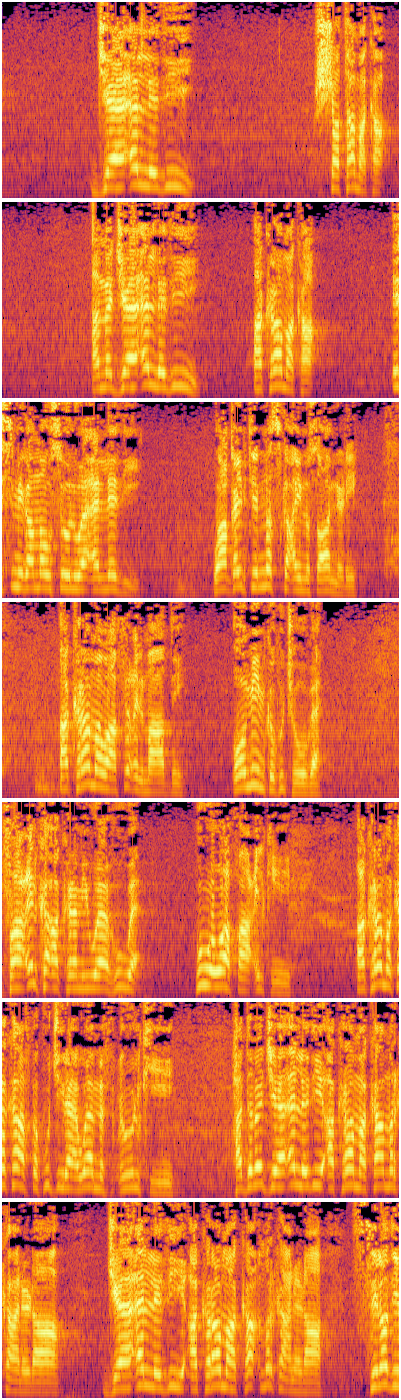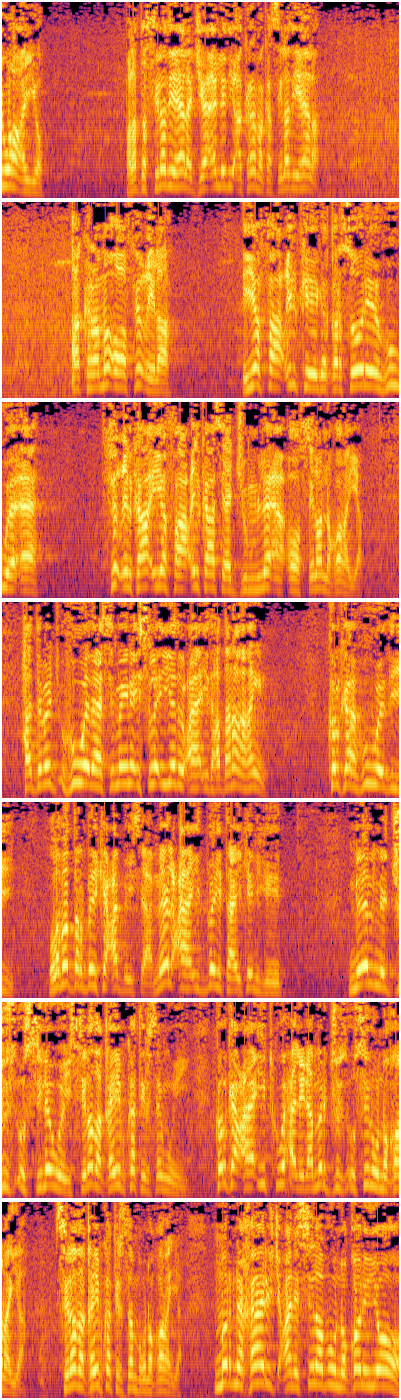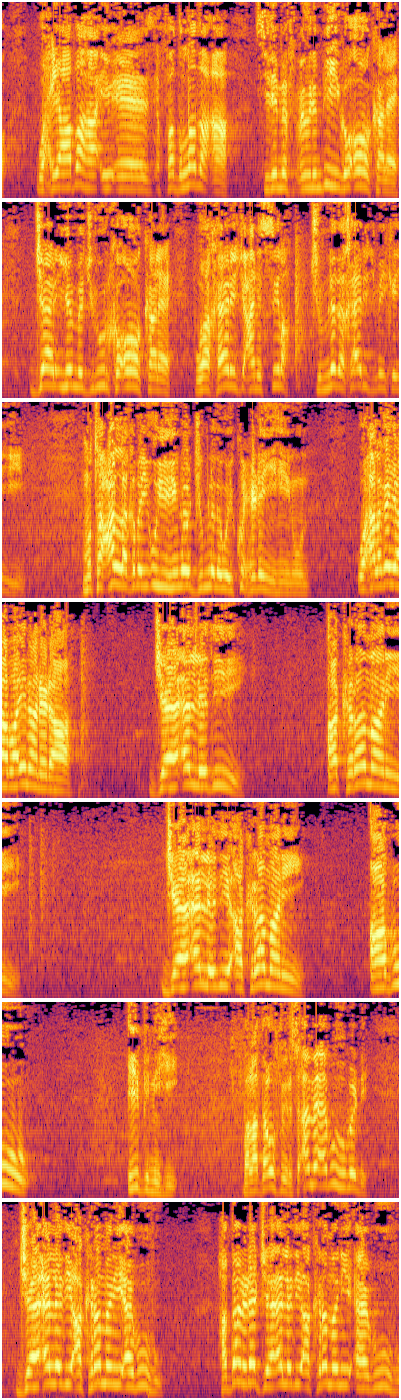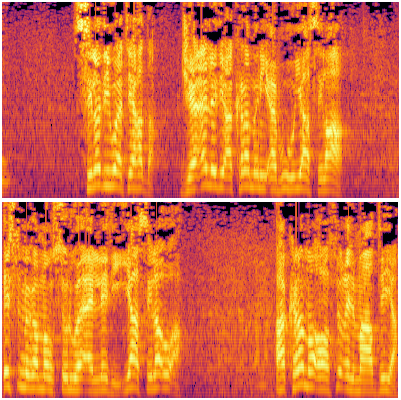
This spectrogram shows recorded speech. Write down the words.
jaa'a aladii shatamaka ama jaa'a aladii akramaka ismiga mawsuul waa alladii waa qaybtii naska aynu soo nidhi. Akrama waa ficil maadi oo miimka ku jooga. Faacilka akrami waa huwa. Huwa waa faacilkii. Akramaka kaafka ku jiraa waa mafcuulkii haddaba jaa'a aladii akramaka markaan idhaa jaa'a aladii akramaka markaan idhaa siladii waa ayo. Bal hadda siladii hela jaa'a aladii akramaka siladii hela. Akramo oo ficila iyo faacilkeega qarsoonee huwa ah ficilkaa iyo faacilkaasaa jumlo ah oo silo noqonaya. Haddaba huwadaasi mayna isla iyadu caa'id haddana ahayn. Kolkaa huwadii laba darbay ka cabbaysaa. Meel caa'id bay tahay keligeed. Meelna juz'u silo wey. Silada qayb ka tirsan weeye kolka caa'idku waxaa la yidhaha mar juz'u siluu noqonaya. Silada qayb ka tirsan buu noqonaya. Marna khaarij cani sila buu noqonayo. Waxyaabaha fadlada ah sida mafcuulin bihiga oo kale jaar iyo majruurka oo kale waa khaarij cani sila. Jumlada khaarij bay ka yihiin. Mutacallaq bay u yihiin oo jumlada way ku xidhan yihiinuun waxaa laga yaabaa inaan idhaa jaa'a aladii akramanii jaa'a aladii akramanii abuu ibnihi. Bal hadda u fiirso ama abuuhu badhe jaaa aladii akramanii abuuhu. Haddaan idhaa jaaa aladii akramanii abuuhu. Siladii waa tee hadda. Jaaa aladii akramanii abuuhu yaa sila ah ismiga mawsuul waa alladii yaa sila u ah akrama oo ficil maadiya.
